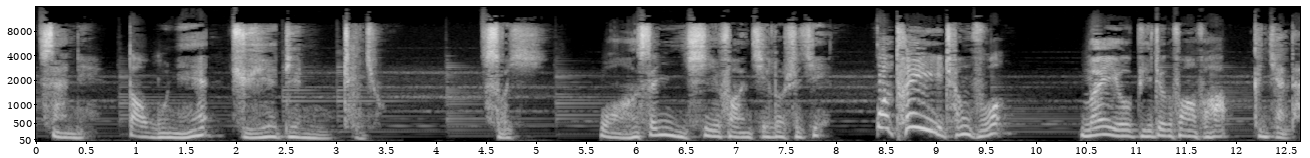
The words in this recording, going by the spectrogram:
三年到五年决定成就。所以，往生西方极乐世界，不退成佛，没有比这个方法更简单，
